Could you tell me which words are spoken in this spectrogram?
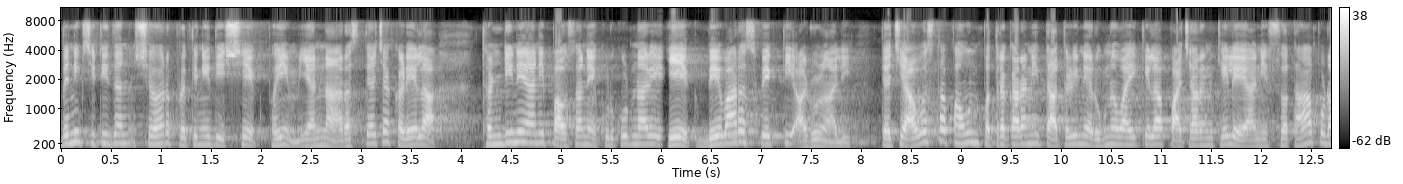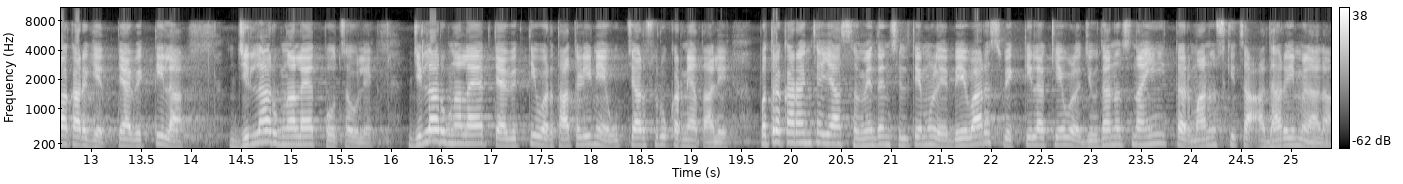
दैनिक सिटीजन शहर प्रतिनिधी शेख फहीम यांना रस्त्याच्या कडेला थंडीने आणि पावसाने कुडकुडणारी एक बेवारस व्यक्ती आढळून आली. त्याची अवस्था पाहून पत्रकारांनी तातडीने रुग्णवाहिकेला पाचारण केले आणि स्वतः पुढाकार घेत त्या व्यक्तीला जिल्हा रुग्णालयात पोहोचवले. जिल्हा रुग्णालयात त्या व्यक्तीवर तातडीने उपचार सुरू करण्यात आले. पत्रकारांच्या या संवेदनशीलतेमुळे बेवारस व्यक्तीला केवळ जीवदानच नाही तर माणुसकीचा आधारही मिळाला.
